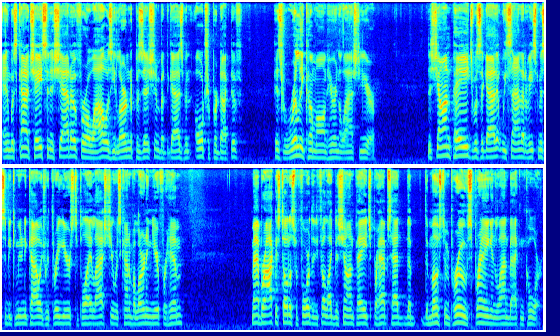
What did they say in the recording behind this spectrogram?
and was kind of chasing his shadow for a while as he learned the position, but the guy's been ultra productive. Has really come on here in the last year. Deshaun Page was the guy that we signed out of East Mississippi Community College with three years to play. Last year was kind of a learning year for him. Matt Brock has told us before that he felt like Deshaun Page perhaps had the, the most improved spring in the linebacking core.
